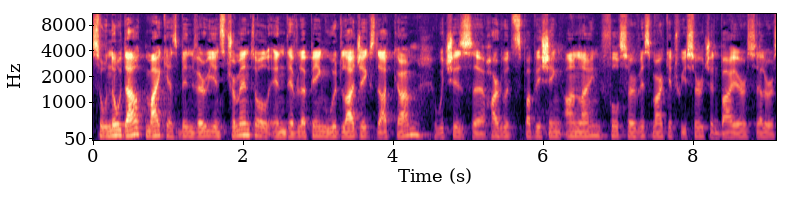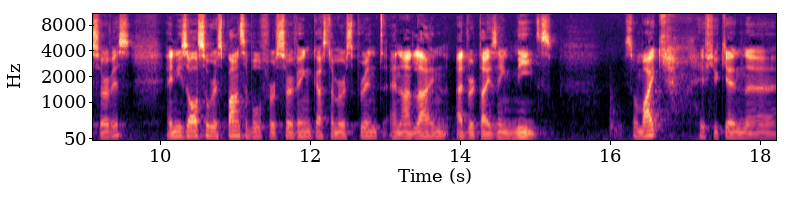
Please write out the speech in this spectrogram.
So no doubt, Mike has been very instrumental in developing woodlogics.com, which is uh, Hardwood's publishing online full-service market research and buyer-seller service. And he's also responsible for serving customers' print and online advertising needs. So Mike, if you can uh,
